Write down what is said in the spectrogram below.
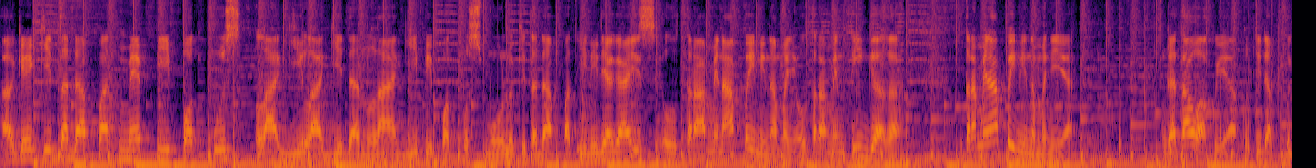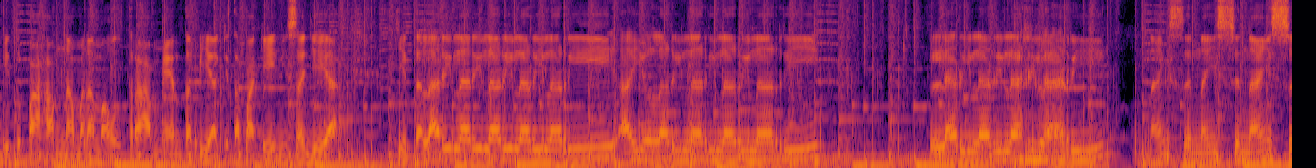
Oke, kita dapat map pipot push lagi-lagi dan lagi pipot push mulu kita dapat. Ini dia guys, Ultraman apa ini namanya? Ultraman 3 kah? Ultraman apa ini namanya ya? Nggak tahu aku ya, aku tidak begitu paham nama-nama Ultraman, tapi ya kita pakai ini saja ya. Kita lari lari lari lari lari, ayo lari lari lari lari. Lari lari lari lari. Nice nice nice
